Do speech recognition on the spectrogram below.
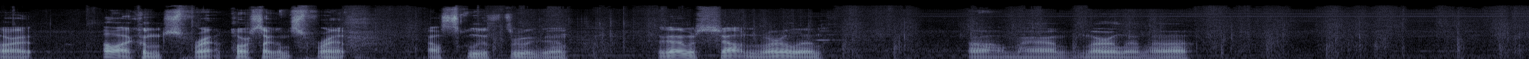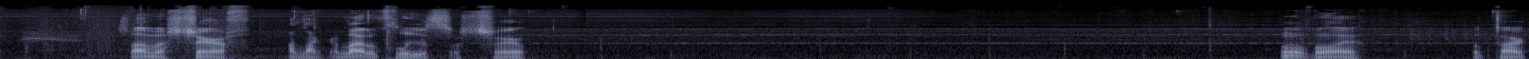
All right. Oh, I can sprint. Of course, I can sprint. I'll squeeze through again. The guy was shouting Merlin. Oh man, Merlin, huh? So I'm a sheriff. I'm like, am I the police or sheriff? Oh boy. So dark.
